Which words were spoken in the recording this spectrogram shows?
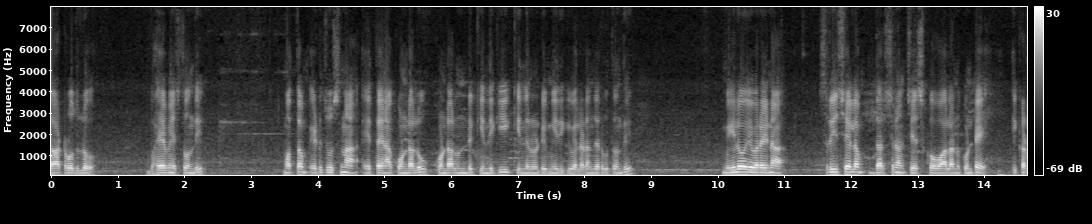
ఘాట్ రోజులు భయం వేస్తుంది. మొత్తం ఎటు చూసినా ఎత్తైన కొండలు కొండల నుండి కిందికి కింది నుండి మీదికి వెళ్ళడం జరుగుతుంది. మీలో ఎవరైనా శ్రీశైలం దర్శనం చేసుకోవాలనుకుంటే ఇక్కడ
